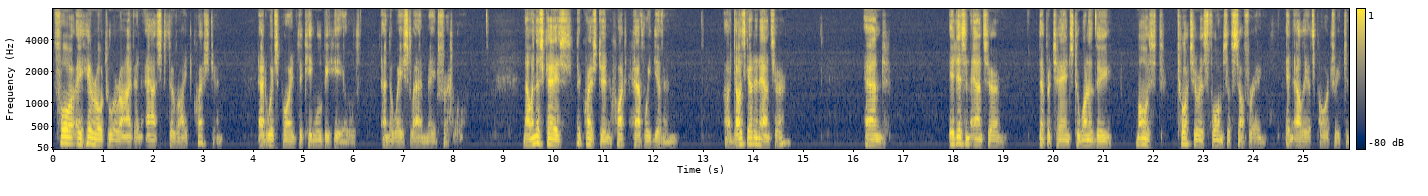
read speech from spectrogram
for a hero to arrive and ask the right question, at which point the king will be healed and the wasteland made fertile. Now, in this case, the question, what have we given, uh, does get an answer, and it is an answer that pertains to one of the most torturous forms of suffering in Eliot's poetry to,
